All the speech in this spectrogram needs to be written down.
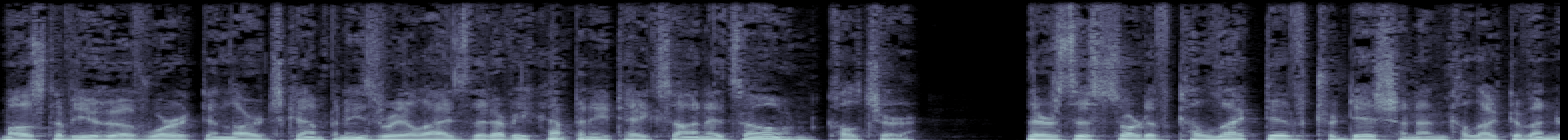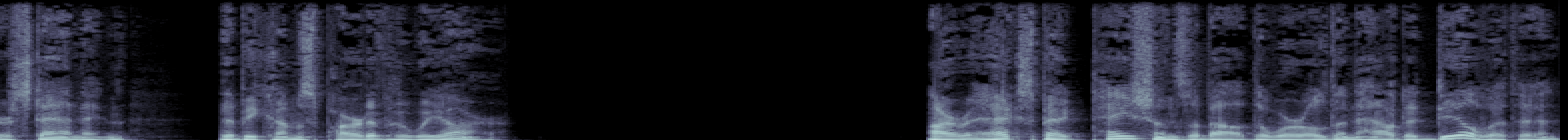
Most of you who have worked in large companies realize that every company takes on its own culture. There's this sort of collective tradition and collective understanding that becomes part of who we are. Our expectations about the world and how to deal with it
